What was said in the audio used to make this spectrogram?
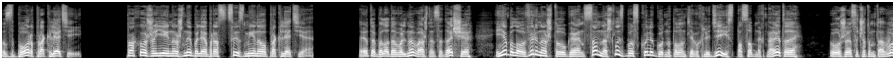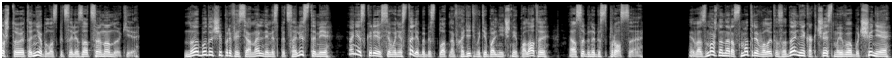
Сбор проклятий. Похоже, ей нужны были образцы змеиного проклятия. Это была довольно важная задача, и я была уверена, что у Гэн Сан нашлось бы сколь угодно талантливых людей, способных на это, уже с учетом того, что это не была специализация на нуке. Но будучи профессиональными специалистами, они, скорее всего, не стали бы бесплатно входить в эти больничные палаты, особенно без спроса. Возможно, она рассматривала это задание как часть моего обучения,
